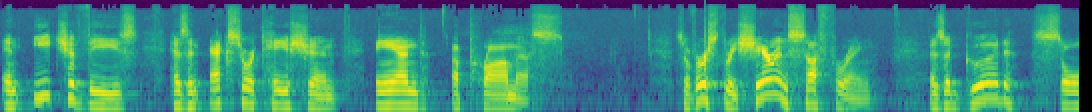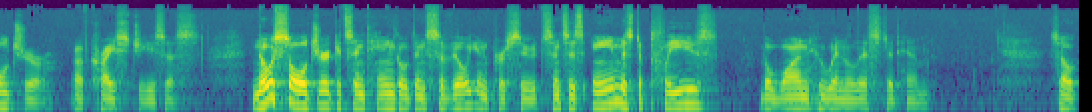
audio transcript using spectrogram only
And each of these has an exhortation and a promise. So, verse 3 share in suffering as a good soldier of Christ Jesus. No soldier gets entangled in civilian pursuits, since his aim is to please the one who enlisted him. So,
